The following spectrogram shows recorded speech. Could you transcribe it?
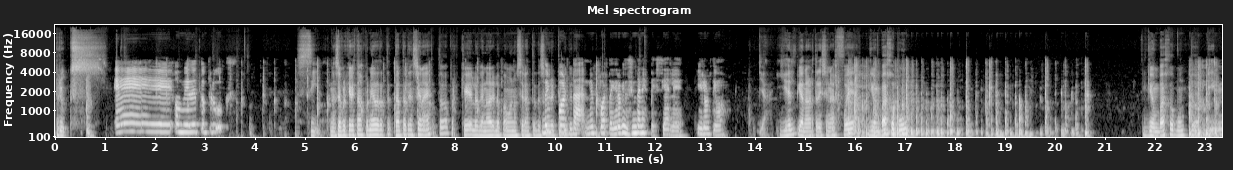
Brooks. ¡Eh! Omedeto Brooks. Sí. No sé por qué le estamos poniendo tanta atención a esto, porque los ganadores los vamos a anunciar antes de No subir el capítulo. importa, no importa. Quiero que se sientan especiales. Y el último. Ya. Y el ganador tradicional fue guion bajo punto. Guión bajo punto bin.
